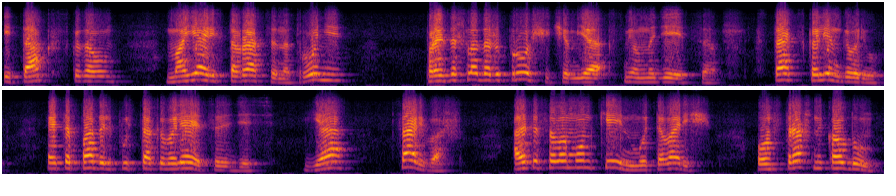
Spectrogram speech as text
«Итак», — сказал он, — «моя реставрация на троне произошла даже проще, чем я смел надеяться. Встать с колен, говорю, эта падаль пусть так и валяется здесь. Я царь ваш, а это Соломон Кейн, мой товарищ. Он страшный колдун,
